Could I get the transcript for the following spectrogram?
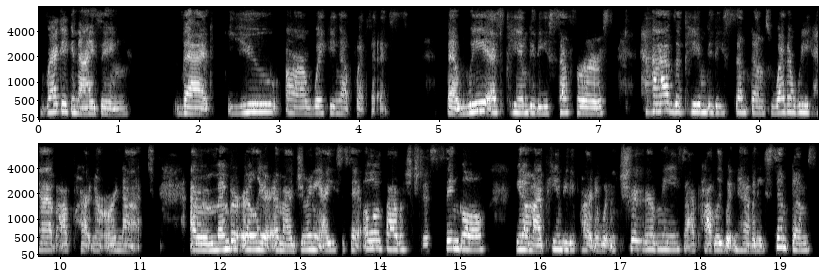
recognizing that you are waking up with this that we as PMDD sufferers have the PMDD symptoms, whether we have our partner or not. I remember earlier in my journey, I used to say, oh, if I was just single, you know, my PMDD partner wouldn't trigger me, so I probably wouldn't have any symptoms,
